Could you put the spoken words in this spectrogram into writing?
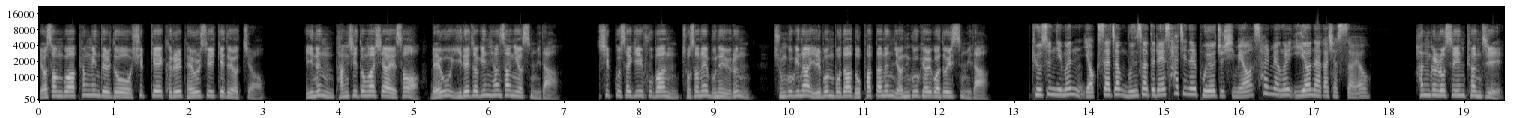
여성과 평민들도 쉽게 글을 배울 수 있게 되었죠. 이는 당시 동아시아에서 매우 이례적인 현상이었습니다. 19세기 후반 조선의 문해율은 중국이나 일본보다 높았다는 연구 결과도 있습니다. 교수님은 역사적 문서들의 사진을 보여주시며 설명을 이어나가셨어요. 한글로 쓰인 편지,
